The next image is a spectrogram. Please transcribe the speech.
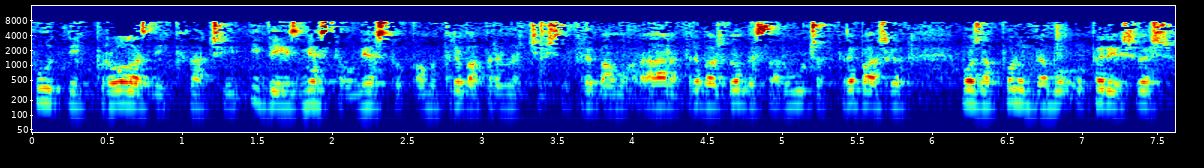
putnik, prolaznik, znači ide iz mjesta u mjesto, pa mu treba prenoćište, treba mu hrana, trebaš ga sa ručak, trebaš ga možda ponuditi da mu opereš veš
